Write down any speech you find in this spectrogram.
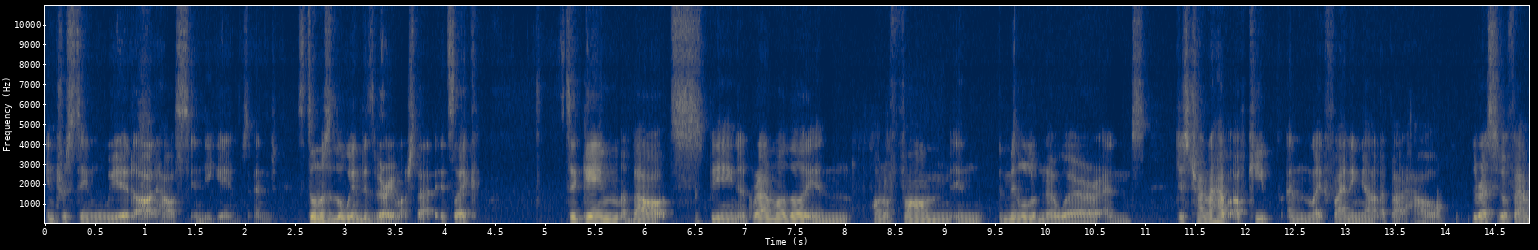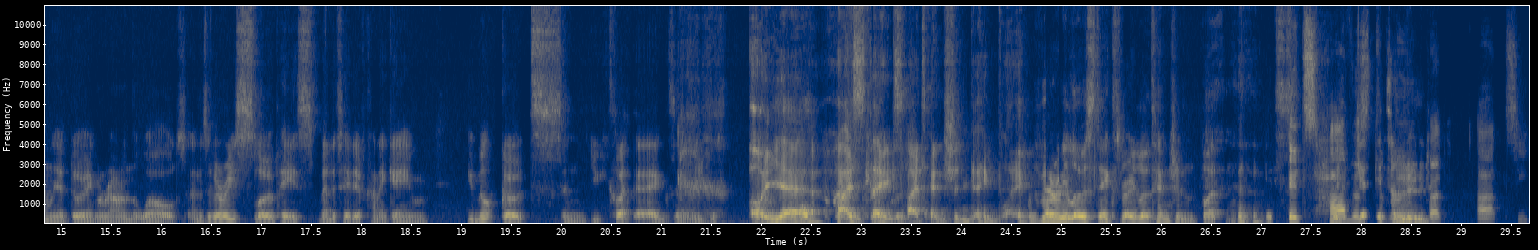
interesting weird art house indie games and stillness of the wind is very much that it's like it's a game about being a grandmother in on a farm in the middle of nowhere and just trying to have upkeep and like finding out about how the rest of your family are doing around in the world. And it's a very slow paced, meditative kind of game. You milk goats and you collect eggs and you just Oh yeah, high stakes, high tension gameplay. very low stakes, very low tension, but it's It's Harvest it's a mood. but artsy.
